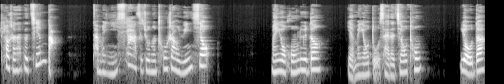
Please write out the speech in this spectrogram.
跳上他的肩膀，他们一下子就能冲上云霄。没有红绿灯。也没有堵塞的交通，有的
